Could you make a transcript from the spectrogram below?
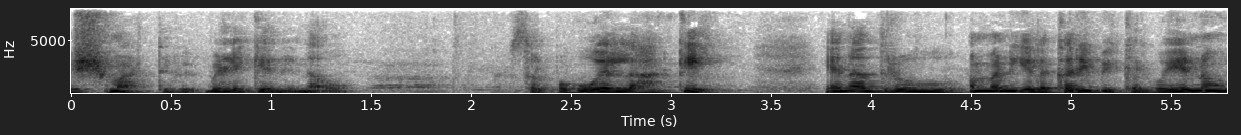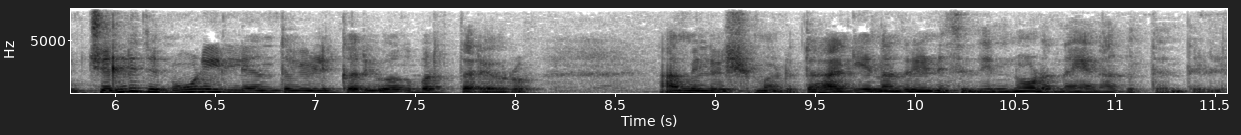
ವಿಶ್ ಮಾಡ್ತೀವಿ ಬೆಳಿಗ್ಗೆನೆ ನಾವು. ಸ್ವಲ್ಪ ಹೂವೆಲ್ಲ ಹಾಕಿ, ಏನಾದರೂ ಅಮ್ಮನಿಗೆಲ್ಲ ಕರಿಬೇಕಲ್ವ? ಏನೋ ಚೆಲ್ಲಿದೆ, ನೋಡಿ ಇಲ್ಲಿ ಅಂತ ಹೇಳಿ ಕರೆಯುವಾಗ ಬರ್ತಾರೆ ಅವರು. ಆಮೇಲೆ ವಿಶ್ ಮಾಡುತ್ತೆ. ಹಾಗೆ ಏನಾದರೂ ಎಣಿಸಿದೀನಿ ನೋಡೋಣ ಏನಾಗುತ್ತೆ ಅಂತೇಳಿ.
